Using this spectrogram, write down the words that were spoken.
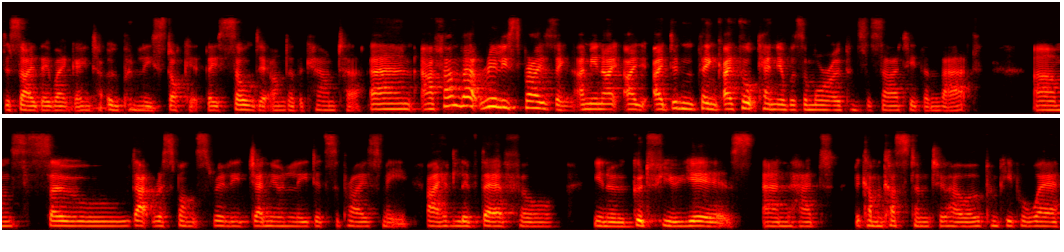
decided they weren't going to openly stock it. They sold it under the counter. And I found that really surprising. I mean, I, I, I didn't think, I thought Kenya was a more open society than that. Um, so that response really genuinely did surprise me. I had lived there for, you know, a good few years and had become accustomed to how open people were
